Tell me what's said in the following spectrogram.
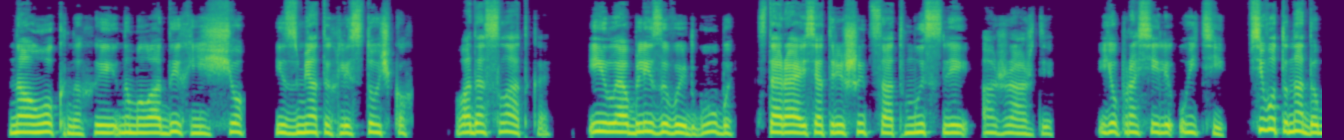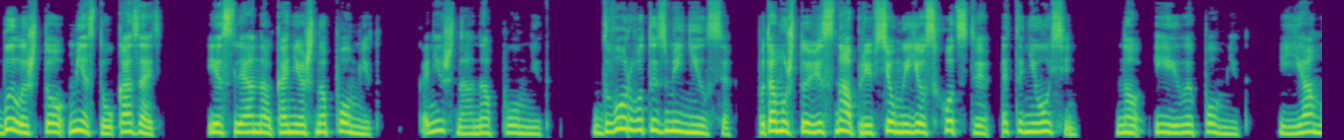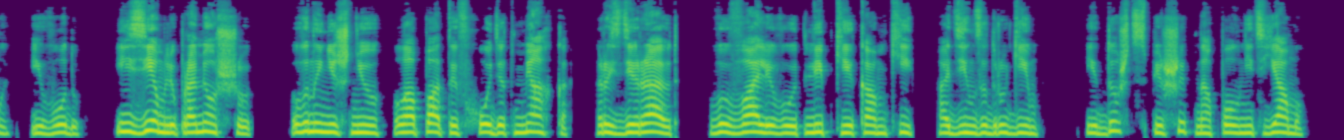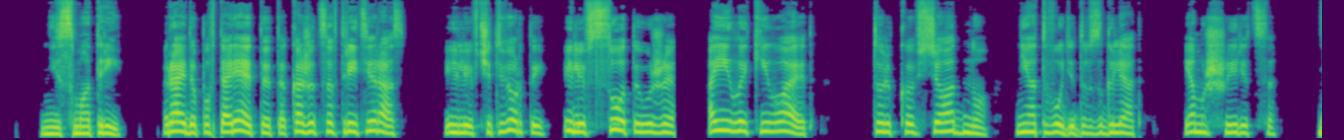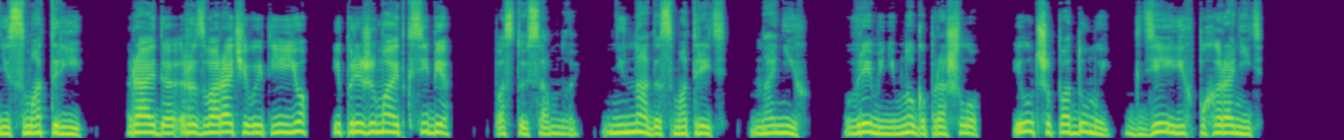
на окнах и на молодых еще измятых листочках. Вода сладкая. Илы облизывает губы, стараясь отрешиться от мыслей о жажде. Ее просили уйти. Всего-то надо было, что место указать. Если она, конечно, помнит. Конечно, она помнит. Двор вот изменился, потому что весна при всем ее сходстве – это не осень. Но Ийле помнит и ямы, и воду, и землю промерзшую. В нынешнюю лопаты входят мягко, раздирают, вываливают липкие комки один за другим. И дождь спешит наполнить яму. Не смотри, Райда повторяет это, кажется, в третий раз. Или в четвертый, или в сотый уже. А Ила кивает. Только все одно не отводит взгляд. Яма ширится. Не смотри. Райда разворачивает ее и прижимает к себе. Постой со мной. Не надо смотреть на них. Времени много прошло. И лучше подумай, где их похоронить.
